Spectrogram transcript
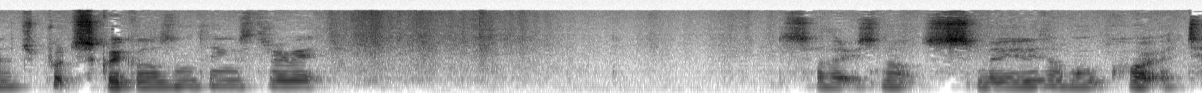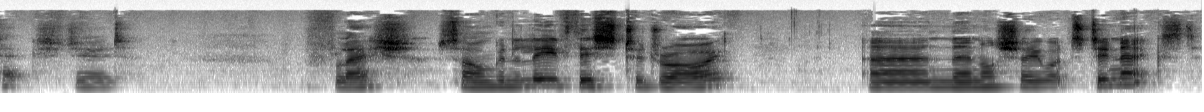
I'll just put squiggles and things through it so that it's not smooth. I want quite a textured flesh. So I'm going to leave this to dry and then I'll show you what to do next.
